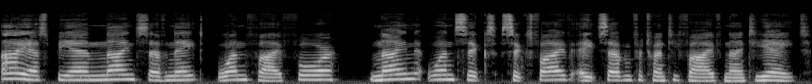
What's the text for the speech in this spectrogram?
ISBN 978 154 9166587 for 25.98.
